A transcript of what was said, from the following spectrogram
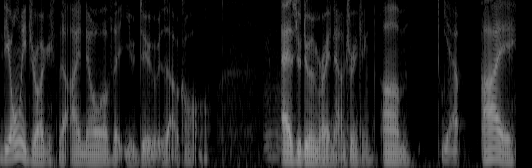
The only drug that I know of that you do is alcohol, Mm-hmm. as you're doing right now, drinking. Um, Yep. I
